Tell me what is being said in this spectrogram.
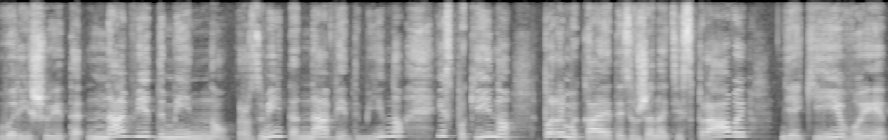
вирішуєте. На відмінно, розумієте, на відмінно. І спокійно перемикаєтесь вже на ті справи, які ви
